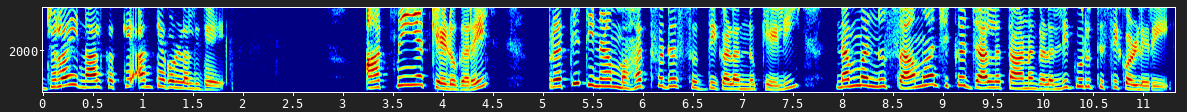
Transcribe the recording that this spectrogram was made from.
ಜುಲೈ ನಾಲ್ಕಕ್ಕೆ ಅಂತ್ಯಗೊಳ್ಳಲಿದೆ. ಆತ್ಮೀಯ ಕೇಳುಗರೆ, ಪ್ರತಿದಿನ ಮಹತ್ವದ ಸುದ್ದಿಗಳನ್ನು ಕೇಳಿ ನಮ್ಮನ್ನು ಸಾಮಾಜಿಕ ಜಾಲತಾಣಗಳಲ್ಲಿ ಗುರುತಿಸಿಕೊಳ್ಳಿರಿ.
